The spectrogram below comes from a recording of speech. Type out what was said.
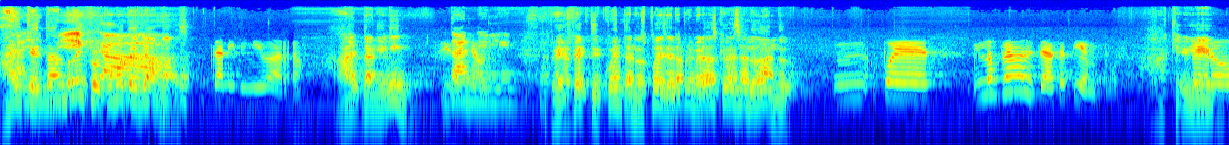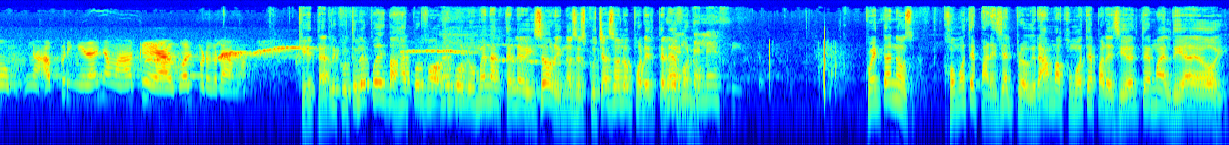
Ay, Ay, qué tan rico. ¿Cómo te llamas? Danilín Ibarra. Ay, Danilín. Danilín. Perfecto, y cuéntanos, pues, es la primera vez que ves saludando. Mm, Pues los veo desde hace tiempo. Ah, qué bien. Pero a primera llamada que hago al programa. Qué tan rico. ¿Tú le puedes bajar, por favor, el volumen al televisor y nos escuchas solo por el Por el teléfono? teléfono. Cuéntanos, ¿cómo te parece el programa? ¿Cómo te ha parecido el tema del día de hoy?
